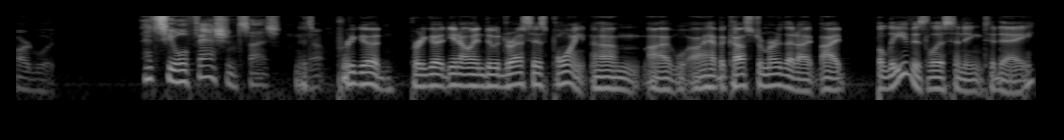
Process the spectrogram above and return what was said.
hardwood. That's the old fashioned size. It's Yeah. pretty good, pretty good. You know, and to address his point, um, I, I have a customer that I, I believe is listening today.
